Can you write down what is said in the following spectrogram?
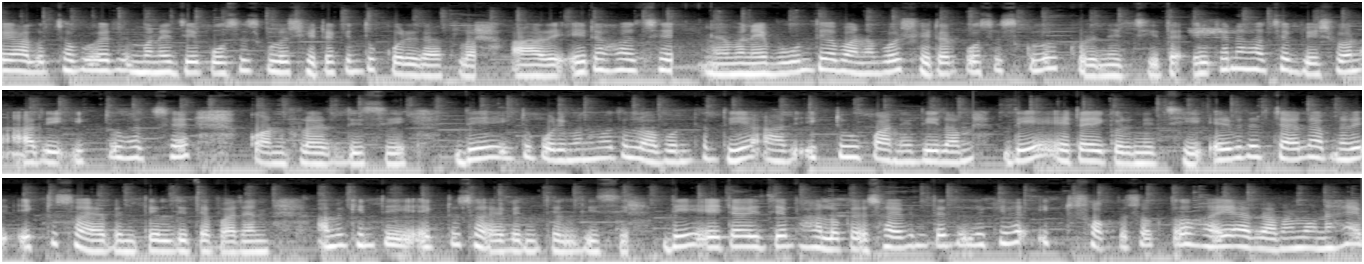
ওই আলুর চপের মানে যে প্রসেসগুলো সেটা কিন্তু করে রাখলাম। আর এটা হচ্ছে মানে বুন দিয়ে বানাবো সেটার প্রসেসগুলো করে নিচ্ছি। তা এখানে হচ্ছে বেসন আর একটু হচ্ছে কর্নফ্লাওয়ার দিছি। দিয়ে একটু পরিমাণ মতো লবণটা দিয়ে আর একটু পানি দিলাম। দিয়ে এটাই করে নিচ্ছি। এর ভিতরে চাইলে আপনারা একটু সয়াবিন তেল দিতে পারেন। আমি কিন্তু একটু সয়াবিন তেল দিছি। দিয়ে এটা ওই যে ভালো করে, সয়াবিন তেল দিলে কী হয়? একটু শক্ত শক্ত হয় আর আমার মনে হয়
